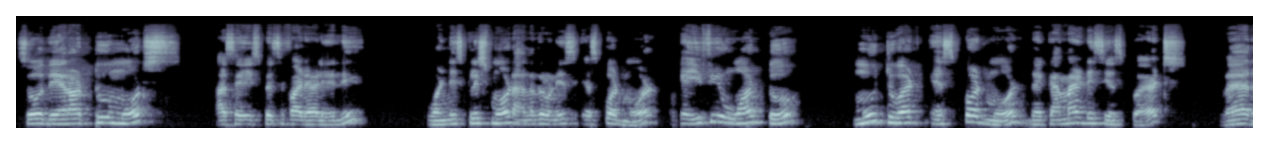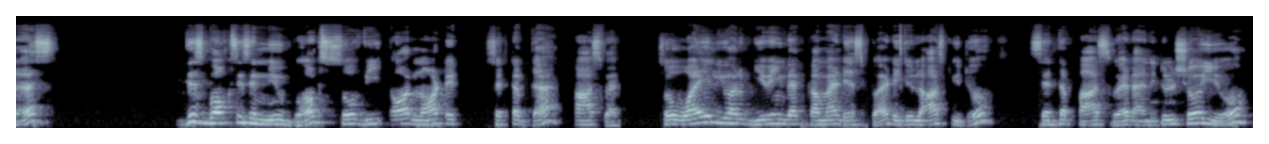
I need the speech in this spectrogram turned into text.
So there are two modes as I specified earlier. One is CLISH mode, another one is expert mode. Okay. If you want to move toward expert mode, the command is expert, whereas this box is a new box. So we are not it set up the password. So while you are giving the command expert, it will ask you to set the password and it will show you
